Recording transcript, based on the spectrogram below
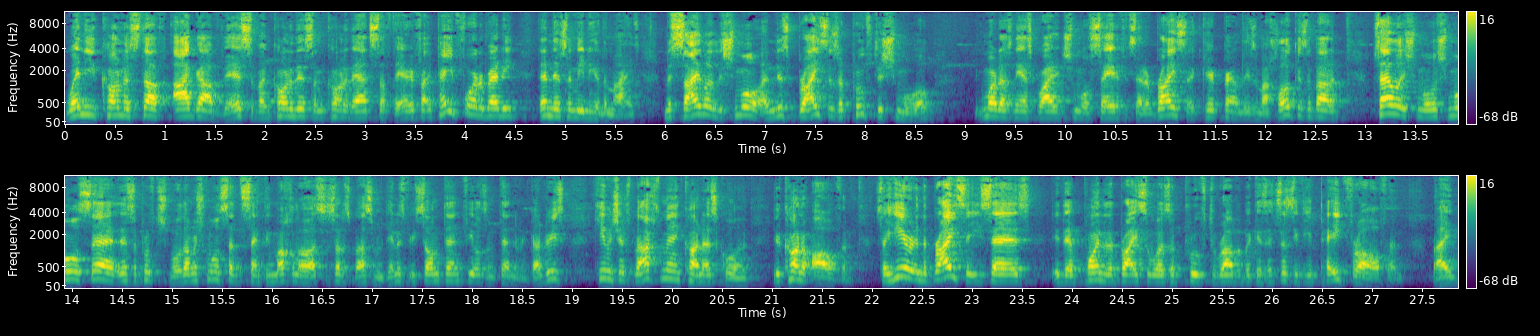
when you kona stuff, agav this, if I'm kona this, I'm kona that stuff there. If I paid for it already, then there's a meeting of the minds. Messiah the Shmuel, and this Brisa is a proof to Shmuel, Gemara doesn't ask why did Shmuel say it if it's in a Brisa. Apparently, there's a machlokas about it. Psalei Shmuel, Shmuel said, there's a proof to Shmuel. Dama Shmuel said the same thing. Machlo, Asasas Basam Medinas. We sold 10 fields in 10 different countries. Kivin Shechs Bachman, Kana Eskulin. You're Kana all of them. So here in the Brisa, he says, the point of the Brisa was a proof to Rabbah because it says if you paid for all of them, right?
